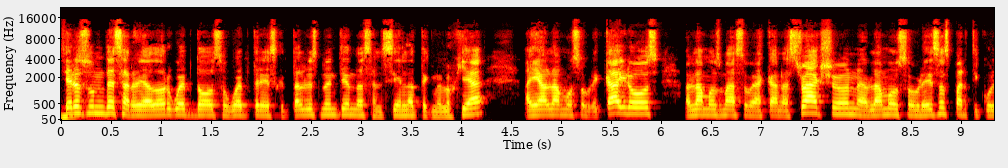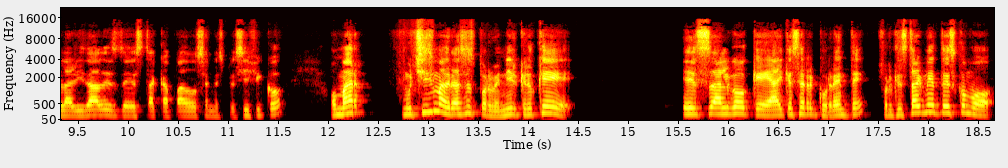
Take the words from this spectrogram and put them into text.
si eres un desarrollador web 2 o web 3 que tal vez no entiendas al 100 la tecnología, ahí hablamos sobre Kairos, hablamos más sobre Account Abstraction, hablamos sobre esas particularidades de esta capa 2 en específico. Omar, muchísimas gracias por venir. Creo que es algo que hay que hacer recurrente, porque Starknet es como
